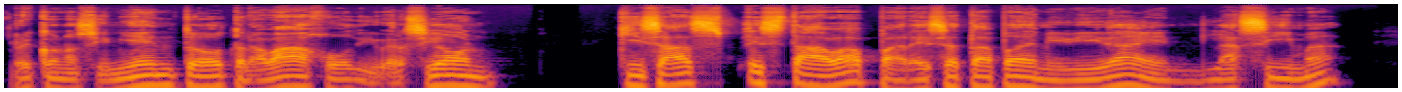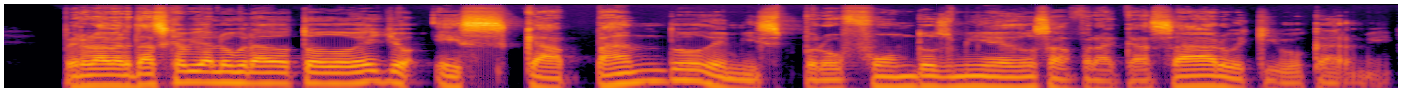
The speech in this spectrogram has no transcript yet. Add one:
Reconocimiento, trabajo, diversión. Quizás estaba para esa etapa de mi vida en la cima, pero la verdad es que había logrado todo ello escapando de mis profundos miedos a fracasar o equivocarme.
